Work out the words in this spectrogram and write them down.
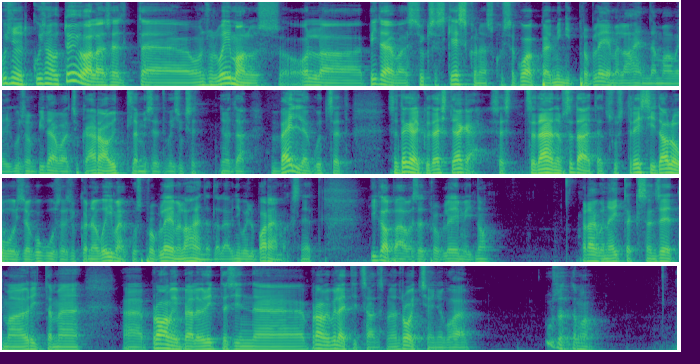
kui sa nüüd, kui sa tööalaselt äh, on sul võimalus olla pidevas siukses keskkonnas, kus sa kogu aeg pead mingeid probleeme lahendama või kui sul on pidevalt siuke äraütlemised või siuksed nii-öelda väljakutsed, see on tegelikult hästi äge, sest see tähendab seda, et, et su stressitaluvus ja kogu see siukene võimekus probleeme lahendada läheb nii palju paremaks, nii et igapäevased probleemid, noh, praegu näiteks on see, et ma üritame äh, praami peale üritasin äh, praamipiletit saada, sest ma lähen Rootsi on ju kohe suusatama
